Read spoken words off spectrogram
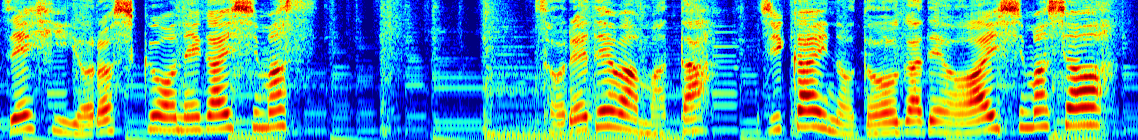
是非よろしくお願いします。それではまた次回の動画でお会いしましょう。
